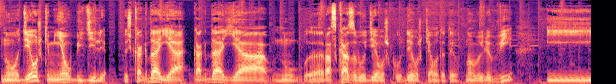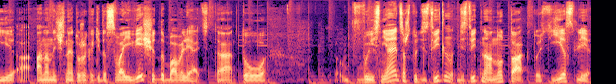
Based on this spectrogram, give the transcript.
но девушки меня убедили. То есть когда я, когда я ну, э, рассказываю девушку, девушке о вот этой вот новой любви, и а- она начинает уже какие-то свои вещи добавлять, да, то выясняется, что действительно, действительно оно так. То есть если...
